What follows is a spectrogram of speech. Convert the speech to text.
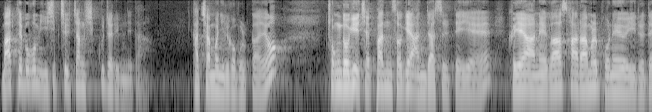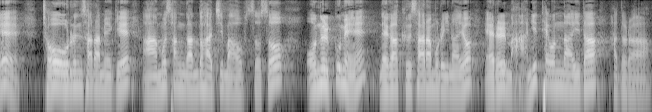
마태복음 27장 19절입니다. 같이 한번 읽어볼까요? 총독이 재판석에 앉았을 때에 그의 아내가 사람을 보내어 이르되 저 오른 사람에게 아무 상관도 하지 마옵소서 오늘 꿈에 내가 그 사람으로 인하여 애를 많이 태웠나이다 하더라.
